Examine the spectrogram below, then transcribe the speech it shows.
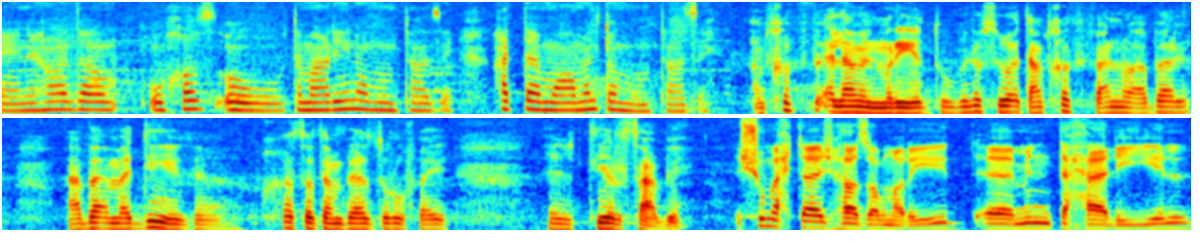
يعني هذا وخص وتمارينه ممتازة. حتى معاملتهم ممتازة. عم تخفف آلام المريض وبنفس الوقت عم تخفف عنه أعباء أعباء مادية خاصة بهالظروف هاي كثير صعبة. شو محتاج هذا المريض؟ آه، من تحاليل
